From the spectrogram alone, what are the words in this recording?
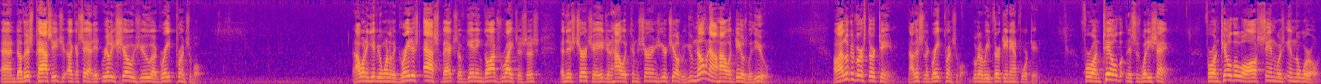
And uh, this passage, like I said, it really shows you a great principle. I want to give you one of the greatest aspects of getting God's righteousness in this church age and how it concerns your children. You know now how it deals with you. All right, look at verse 13. Now, this is a great principle. We're going to read 13 and 14. For until, the, this is what he's saying, for until the law, sin was in the world.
